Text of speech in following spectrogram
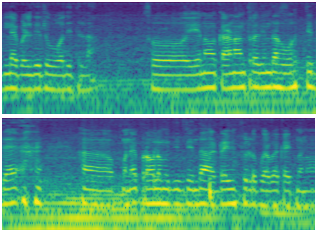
ಇಲ್ಲೇ ಬೆಳೆದಿದ್ದು ಓದಿದ್ದಿಲ್ಲ. ಸೊ ಏನೋ ಕಾರಣಾಂತರದಿಂದ ಓದ್ತಿದ್ದೆ. ಮನೆ ಪ್ರಾಬ್ಲಮ್ ಇದ್ದಿದ್ದರಿಂದ ಡ್ರೈವಿಂಗ್ ಫೀಲ್ಡಿಗೆ ಬರಬೇಕಾಯ್ತು ನಾನು.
